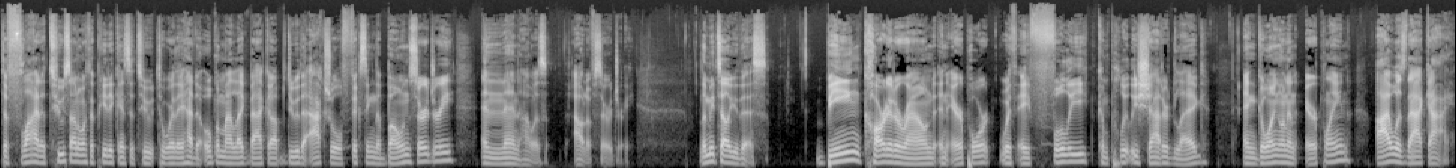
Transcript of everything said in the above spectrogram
to fly to Tucson Orthopedic Institute to where they had to open my leg back up, do the actual fixing the bone surgery, and then I was out of surgery. Let me tell you this being carted around an airport with a fully, completely shattered leg and going on an airplane, I was that guy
